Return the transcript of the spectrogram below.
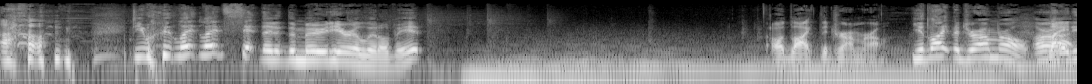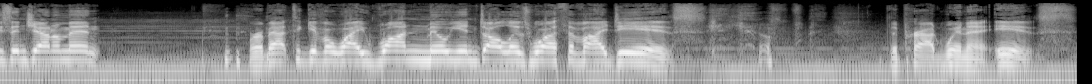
Um, do you let let's set the the mood here a little bit. I'd like the drum roll. You'd like the drum roll, all right? Ladies and gentlemen, we're about to give away $1 million worth of ideas. the proud winner is.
